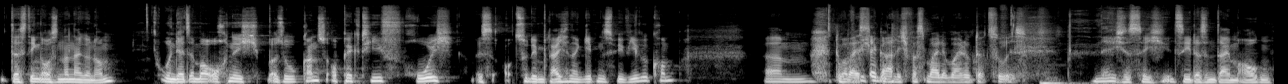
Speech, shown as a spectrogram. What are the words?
das Ding auseinandergenommen. Und jetzt aber auch nicht, also ganz objektiv, ruhig, ist zu dem gleichen Ergebnis wie wir gekommen. Ähm, du weißt ja gar nicht, was meine Meinung dazu ist. Nee, ich, ich, ich sehe das in deinen Augen.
